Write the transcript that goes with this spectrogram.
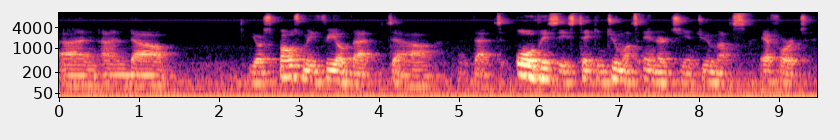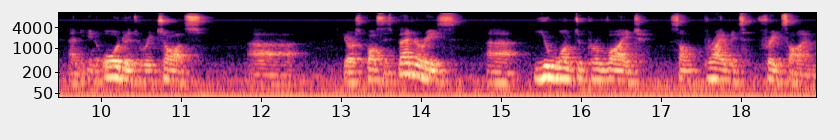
And, and uh, your spouse may feel that uh, that all this is taking too much energy and too much effort. And in order to recharge uh, your spouse's batteries uh, you want to provide some private free time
